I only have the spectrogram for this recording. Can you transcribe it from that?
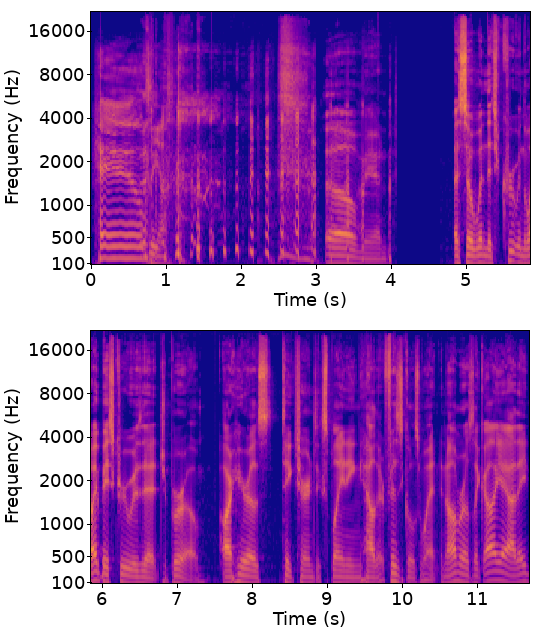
Hell yeah. oh man. Uh, so when the crew, when the white base crew was at Jaburo, our heroes take turns explaining how their physicals went, and Amuro's like, "Oh yeah, they,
